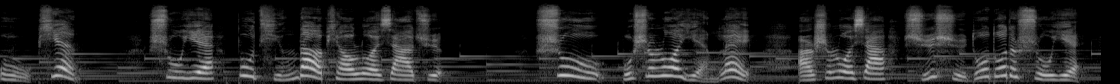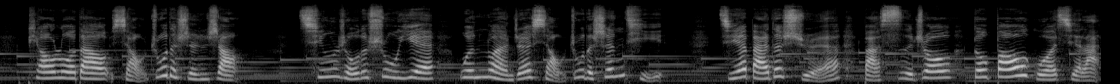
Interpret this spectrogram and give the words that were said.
五片，树叶不停地飘落下去。树不是落眼泪，而是落下许许多多的树叶。飘落到小猪的身上，轻柔的树叶温暖着小猪的身体，洁白的雪把四周都包裹起来。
